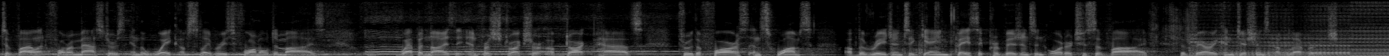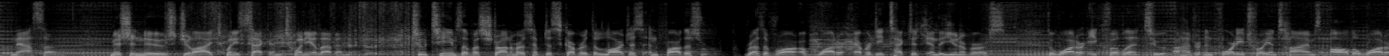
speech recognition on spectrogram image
to violent former masters in the wake of slavery's formal demise, weaponized the infrastructure of dark paths through the forests and swamps of the region to gain basic provisions in order to survive the very conditions of leverage. NASA, Mission News, July 22, 2011. Two teams of astronomers have discovered the largest and farthest reservoir of water ever detected in the universe. The water equivalent to 140 trillion times all the water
